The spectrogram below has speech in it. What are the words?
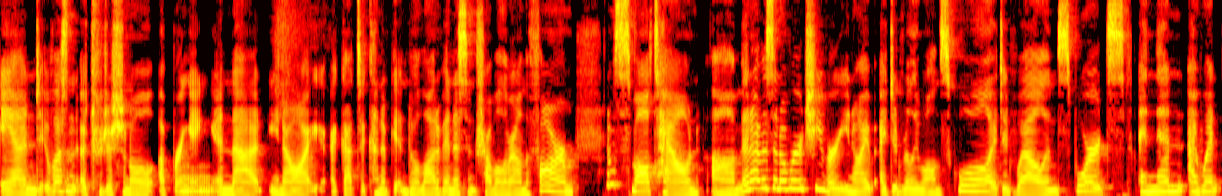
and it wasn't a traditional upbringing in that, you know, I, I got to kind of get into a lot of innocent trouble around the farm. It was a small town. Um, and I was an overachiever. You know, I, I, did really well in school. I did well in sports. And then I went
